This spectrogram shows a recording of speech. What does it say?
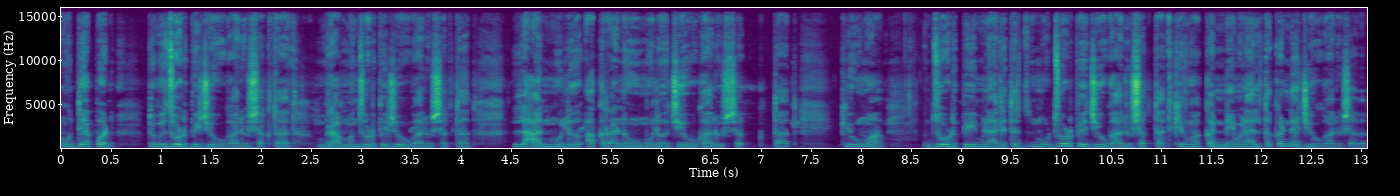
उद्यापन तुम्ही जोडपे जीव घालू शकतात ब्राह्मण जोडपे जीव घालू शकतात लहान मुलं अकरा नऊ मुलं जीव घालू शक शकतात किंवा जोडपे मिळाले तर जोडपे जीव घालू शकतात किंवा कन्या मिळाले तर कन्या जीव घालू शकतात.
